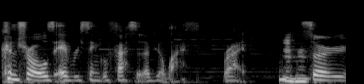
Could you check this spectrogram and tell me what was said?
controls every single facet of your life, right? Mhm. So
